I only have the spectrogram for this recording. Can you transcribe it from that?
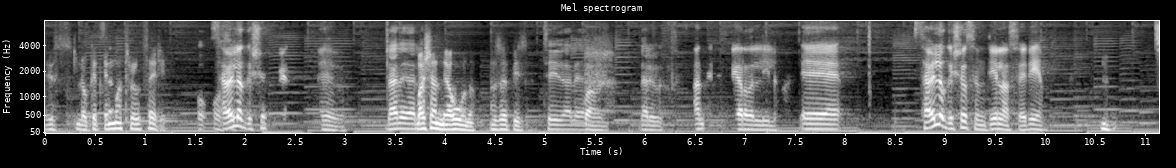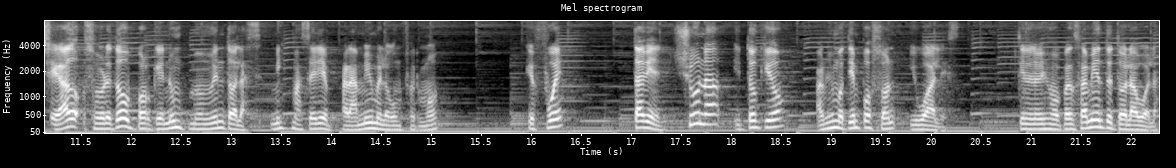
es lo que te muestra la serie. O- o ¿Sabes lo que yo? Eh, Dale, dale. Vayan de a uno, no se pisen. Sí, dale, dale. bueno, Dale, Gusto. antes de pierda el hilo. Eh, ¿Sabes lo que yo sentí en la serie? Llegado, sobre todo porque en un momento la misma serie para mí me lo confirmó. Que fue, está bien, Yuna y Tokio al mismo tiempo son iguales. Tienen el mismo pensamiento y toda la bola.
